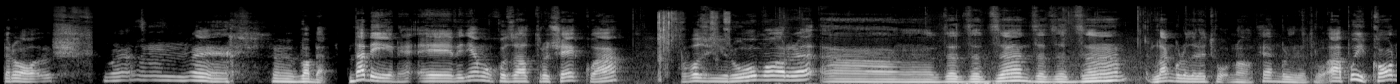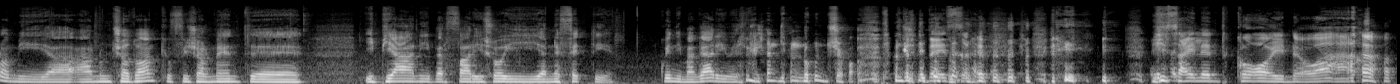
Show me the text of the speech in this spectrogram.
Però... eh, eh, vabbè. Va bene, eh, vediamo cos'altro c'è qua. A proposito di rumor, eh, za, za, za, za, za, za, l'angolo delle truppe, no, che angolo delle truppe? Ah, poi Konami ha, ha annunciato anche ufficialmente i piani per fare i suoi NFT. Quindi magari il grande annuncio potrebbe essere i silent coin. Wow.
